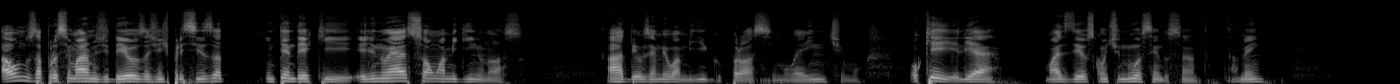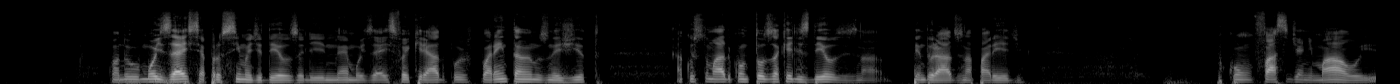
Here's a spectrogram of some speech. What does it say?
ao nos aproximarmos de Deus, a gente precisa entender que Ele não é só um amiguinho nosso. Ah, Deus é meu amigo, próximo, é íntimo. Ok, Ele é, mas Deus continua sendo santo. Amém? Quando Moisés se aproxima de Deus, ele, né, Moisés foi criado por 40 anos no Egito, acostumado com todos aqueles deuses na, pendurados na parede, com face de animal e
